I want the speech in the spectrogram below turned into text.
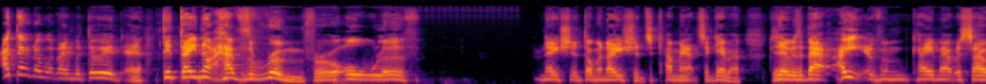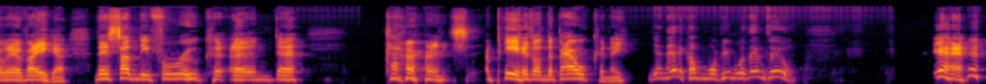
I don't know what they were doing there. Did they not have the room for all of Nation of Domination to come out together? Because there was about eight of them came out with Savio Vega. Then suddenly Farouk and uh, Clarence appeared on the balcony. Yeah, and they had a couple more people with them too. Yeah.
